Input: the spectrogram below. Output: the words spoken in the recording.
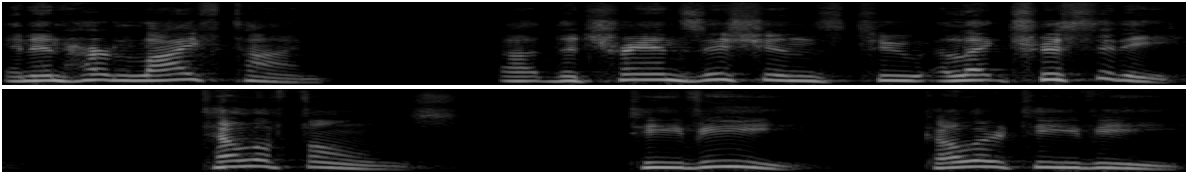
And in her lifetime, uh, the transitions to electricity, telephones, TV, color TV,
